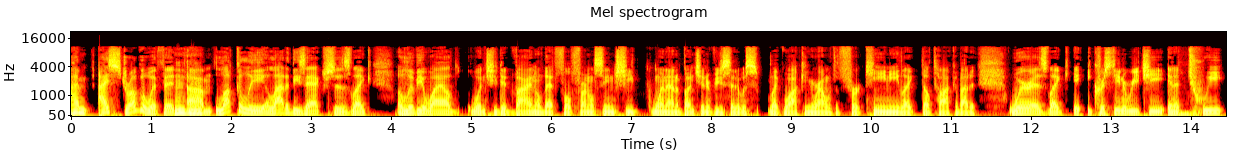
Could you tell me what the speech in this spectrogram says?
I'm I struggle with it. Mhm. Um, luckily, a lot of these actresses, like Olivia Wilde, when she did Vinyl, that full frontal scene, she went on a bunch of interviews, said it was like walking around with a furkini. Like they'll talk about it. Whereas, like i- Christina Ricci, in a tweet,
